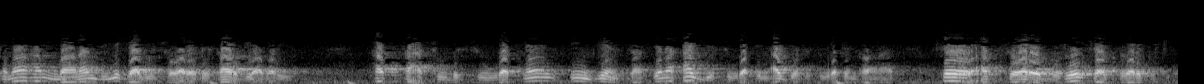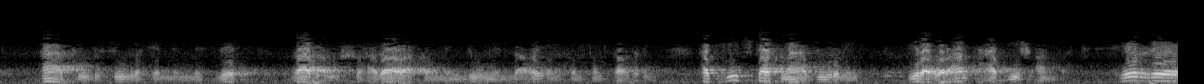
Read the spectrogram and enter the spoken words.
شما هم مانند یکی از این سور حسار بیاورید. پس فعتو به صورتین این جنس است. یعنی از صورتین از صورتین کاند چه از سور بزرگ چه از سور کشید فعتو به صورتین من مثله غدو شهداءکم من دون الله ان کنتم صادقین. پس هیچ کس معذور نیست. زیرا قرآن تحدیش آن بود سر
